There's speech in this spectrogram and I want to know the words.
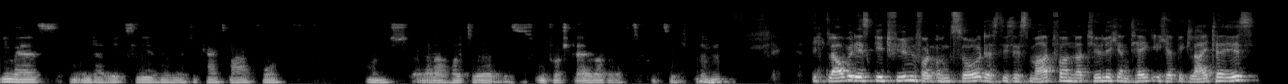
E-Mails unterwegs lesen, ich möchte kein Smartphone. Und äh, heute ist es unvorstellbar, darauf zu verzichten. Mhm. Ich glaube, das geht vielen von uns so, dass dieses Smartphone natürlich ein täglicher Begleiter ist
